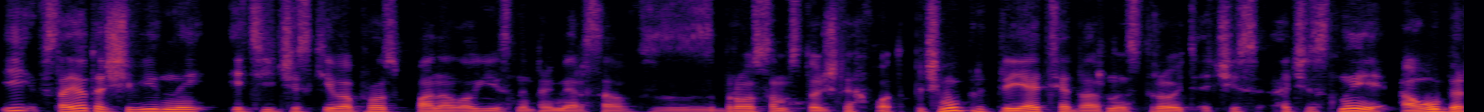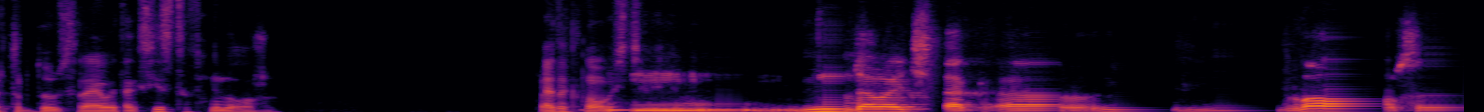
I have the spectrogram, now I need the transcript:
И встает очевидный этический вопрос по аналогии с, например, со сбросом сточных вод. Почему предприятия должны строить очис- очистные, а Uber трудоустраивать таксистов не должен? Это к новости. Ну, давайте так. А, два вопроса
